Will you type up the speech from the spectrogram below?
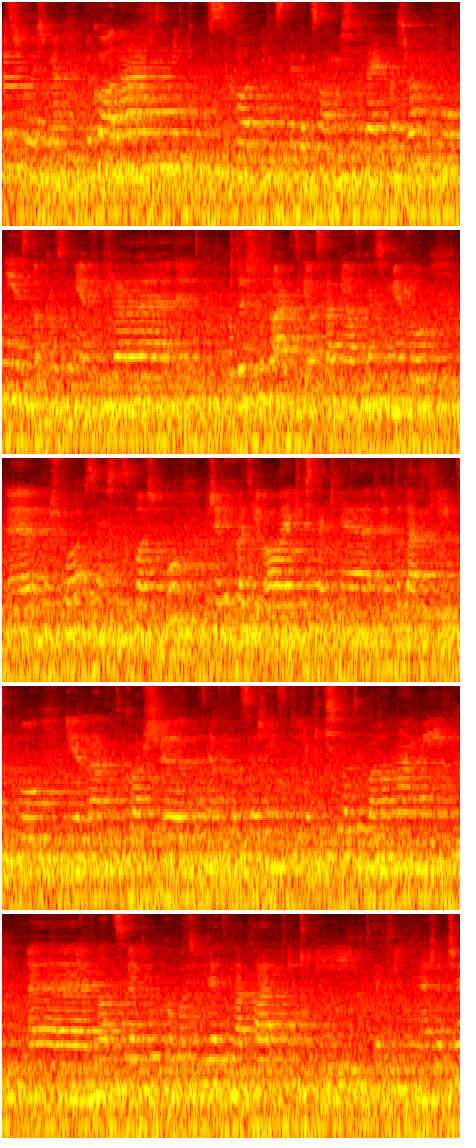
Patrzyłyśmy, tylko na dzienniku wschodnim, z tego co mi się wydaje, patrzyłam, głównie jest o Kazimierzu, że y, bo dość dużo akcji ostatnio w Kazimierzu y, wyszło, w sensie z Wośpu, jeżeli chodzi o jakieś takie y, dodatki, typu nie nawet kosz y, prezentów od Sarzyńskich, jakieś loty balonami, nocleg lub kogoś bilety na parking i takie inne rzeczy.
